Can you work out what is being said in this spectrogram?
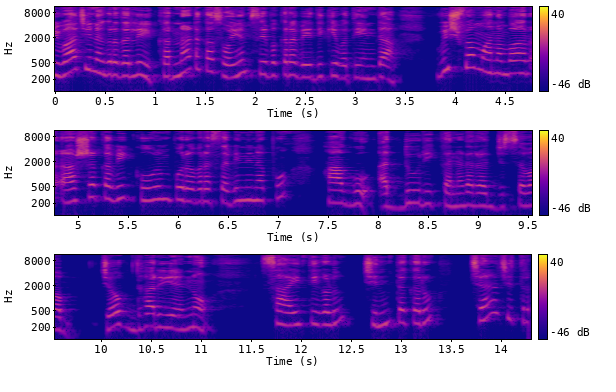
ಶಿವಾಜಿನಗರದಲ್ಲಿ ಕರ್ನಾಟಕ ಸ್ವಯಂ ಸೇವಕರ ವೇದಿಕೆ ವತಿಯಿಂದ ವಿಶ್ವ ಮಾನವ ರಾಷ್ಟ್ರಕವಿ ಕುವೆಂಪುರವರ ಸವಿನೆನಪು ಹಾಗೂ ಅದ್ದೂರಿ ಕನ್ನಡ ರಾಜ್ಯೋತ್ಸವ ಜವಾಬ್ದಾರಿಯನ್ನು ಸಾಹಿತಿಗಳು, ಚಿಂತಕರು ಚಲನಚಿತ್ರ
